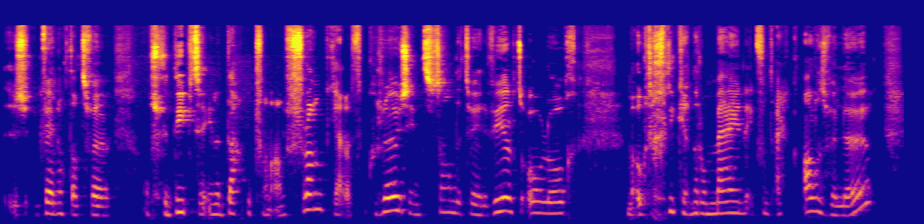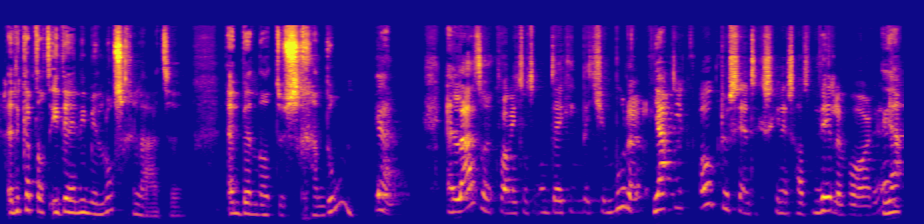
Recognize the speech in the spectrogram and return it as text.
dus ik weet nog dat we ons verdiepten in het dagboek van Anne Frank. Ja, dat vond ik reuze interessant, de Tweede Wereldoorlog. Maar ook de Grieken en de Romeinen. Ik vond eigenlijk alles wel leuk. En ik heb dat idee niet meer losgelaten. En ben dat dus gaan doen. Ja. En later kwam je tot de ontdekking dat je moeder ja. eigenlijk ook docent geschiedenis had willen worden. Ja,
